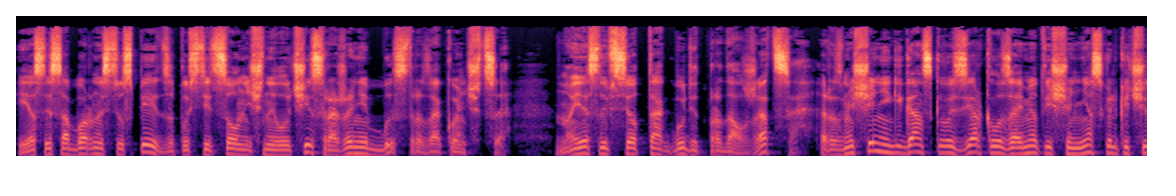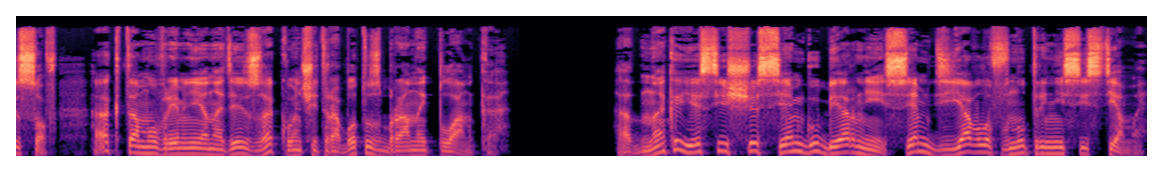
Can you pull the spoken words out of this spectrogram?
Если соборность успеет запустить солнечные лучи, сражение быстро закончится. Но если все так будет продолжаться, размещение гигантского зеркала займет еще несколько часов, а к тому времени я надеюсь закончить работу с браной Планка. Однако есть еще семь губерний, семь дьяволов внутренней системы.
